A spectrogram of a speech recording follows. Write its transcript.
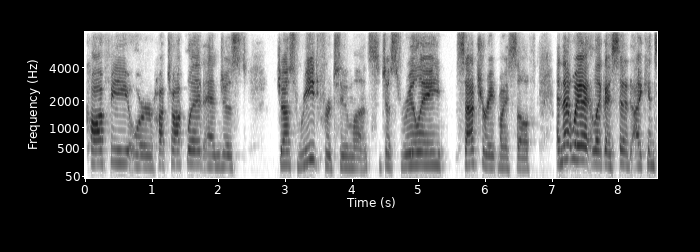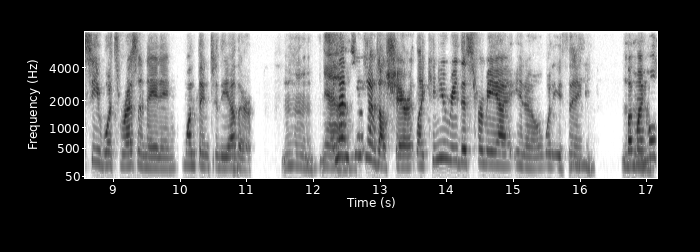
coffee or hot chocolate and just just read for two months, just really saturate myself. And that way, I, like I said, I can see what's resonating one thing to the other. Mm-hmm. Yeah. And then sometimes I'll share it. Like, can you read this for me? I, you know, what do you think? Mm-hmm. But my mm-hmm. whole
